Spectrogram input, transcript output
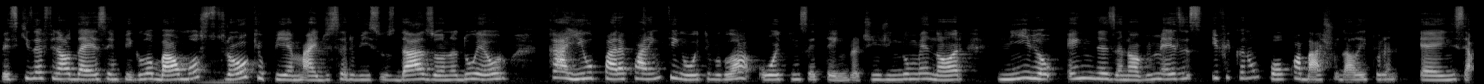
Pesquisa final da S&P Global mostrou que o PMI de serviços da zona do euro caiu para 48,8 em setembro, atingindo o menor nível em 19 meses e ficando um pouco abaixo da leitura é, inicial.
